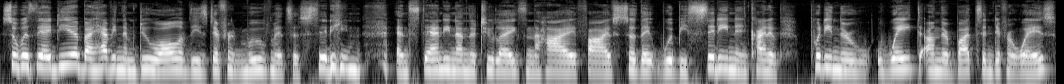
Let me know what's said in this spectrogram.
So, was the idea by having them do all of these different movements of sitting and standing on their two legs and the high fives, so they would be sitting and kind of putting their weight on their butts in different ways?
